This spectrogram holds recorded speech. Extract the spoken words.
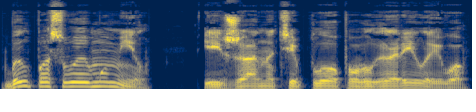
был по-своему мил, и Жанна тепло поблагодарила его.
